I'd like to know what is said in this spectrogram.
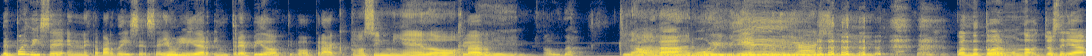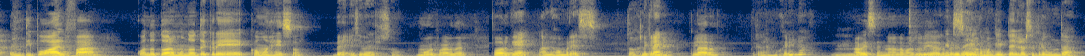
Después dice, en esta parte dice, sería un líder intrépido, tipo crack. Como sin miedo. Claro. eh, Audaz. claro. Audaz, muy bien. Cuando todo el mundo, yo sería un tipo alfa, cuando todo el mundo te cree, ¿cómo es eso? Ese verso. Muy fuerte. Porque a los hombres todos le creen, Claro. pero a las mujeres no. A veces no, la mayoría de las Entonces veces no. como que Taylor se pregunta,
